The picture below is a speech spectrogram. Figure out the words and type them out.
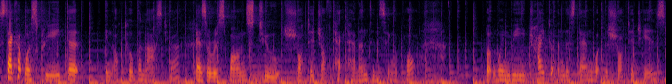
StackUp was created in October last year as a response to shortage of tech talent in Singapore. But when we tried to understand what the shortage is,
